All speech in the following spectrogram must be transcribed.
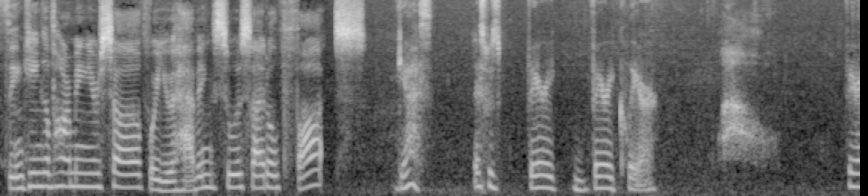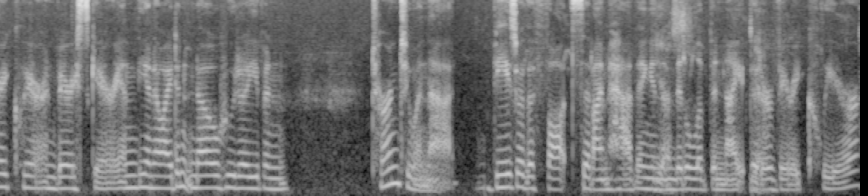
thinking of harming yourself? Were you having suicidal thoughts? Yes, this was very, very clear. Wow. Very clear and very scary. And, you know, I didn't know who to even turn to in that. These are the thoughts that I'm having in yes. the middle of the night that yeah. are very clear.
